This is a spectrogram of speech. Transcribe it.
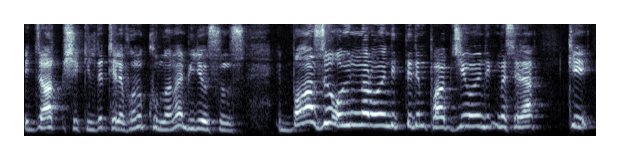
e, rahat bir şekilde telefonu kullanabiliyorsunuz. E, bazı oyunlar oynadık dedim. PUBG oynadık mesela ki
